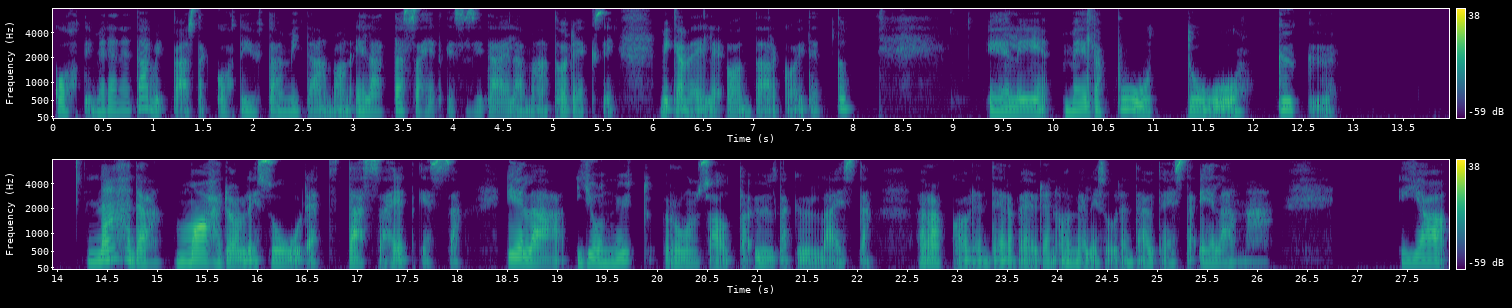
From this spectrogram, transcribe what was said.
kohti. Meidän ei tarvitse päästä kohti yhtään mitään, vaan elää tässä hetkessä sitä elämää todeksi, mikä meille on tarkoitettu. Eli meiltä puuttuu kyky nähdä mahdollisuudet tässä hetkessä, elää jo nyt runsautta yltäkylläistä, rakkauden, terveyden, onnellisuuden täyteistä elämää. Ja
